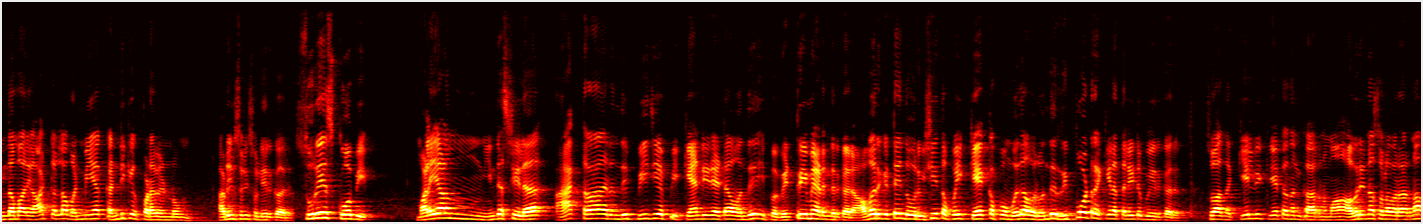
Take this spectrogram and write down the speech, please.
இந்த மாதிரி ஆட்கள்லாம் வன்மையாக கண்டிக்கப்பட வேண்டும். அப்படின்னு சொல்லி சொல்லியிருக்காரு. சுரேஷ் கோபி மலையாளம் இண்டஸ்ட்ரியில் ஆக்டராக இருந்து பிஜேபி கேண்டிடேட்டாக வந்து இப்போ வெற்றியுமே அடைந்திருக்காரு. அவர்கிட்ட இந்த ஒரு விஷயத்தை போய் கேட்க போகும்போது அவர் வந்து ரிப்போர்ட்டரை கீழே தள்ளிட்டு போயிருக்காரு. ஸோ அந்த கேள்வி கேட்டதன் காரணமாக அவர் என்ன சொல்ல வர்றாருன்னா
